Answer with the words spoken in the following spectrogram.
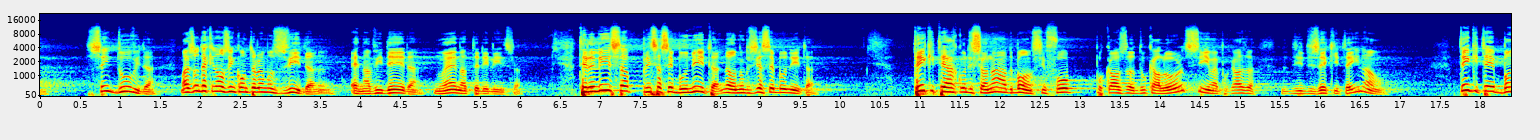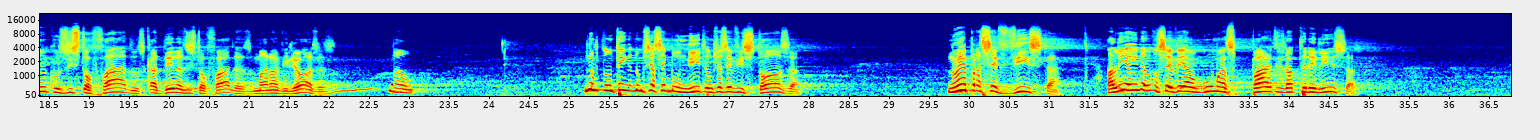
Sem dúvida. Mas onde é que nós encontramos vida? É na videira, não é na treliça. Treliça precisa ser bonita? Não, não precisa ser bonita. Tem que ter ar-condicionado? Bom, se for por causa do calor, sim, mas por causa de dizer que tem, não. Tem que ter bancos estofados, cadeiras estofadas maravilhosas? Não. Não, não, tem, não precisa ser bonita, não precisa ser vistosa. Não é para ser vista. Ali ainda você vê algumas partes da treliça.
